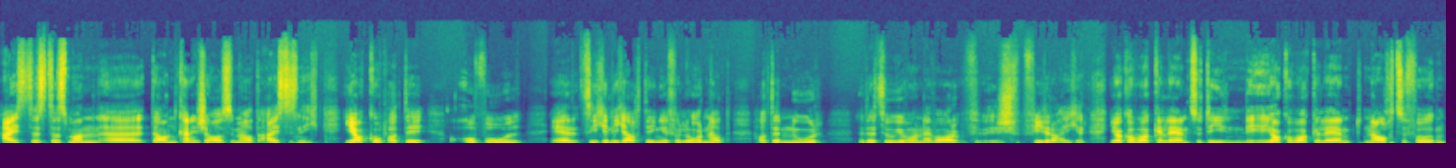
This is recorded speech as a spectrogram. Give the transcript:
Heißt das, dass man äh, dann keine Chance mehr hat? Heißt es nicht. Jakob hatte, obwohl er sicherlich auch Dinge verloren hat, hat er nur dazu gewonnen, er war viel reicher. Jakob hat gelernt zu dienen. Jakob hat gelernt nachzufolgen.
